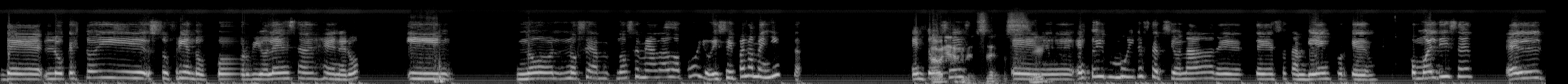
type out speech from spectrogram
de lo que estoy sufriendo por violencia de género y no, no, se, no se me ha dado apoyo y soy panameñista. Entonces, eh, estoy muy decepcionada de, eso también, porque como él dice, él,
